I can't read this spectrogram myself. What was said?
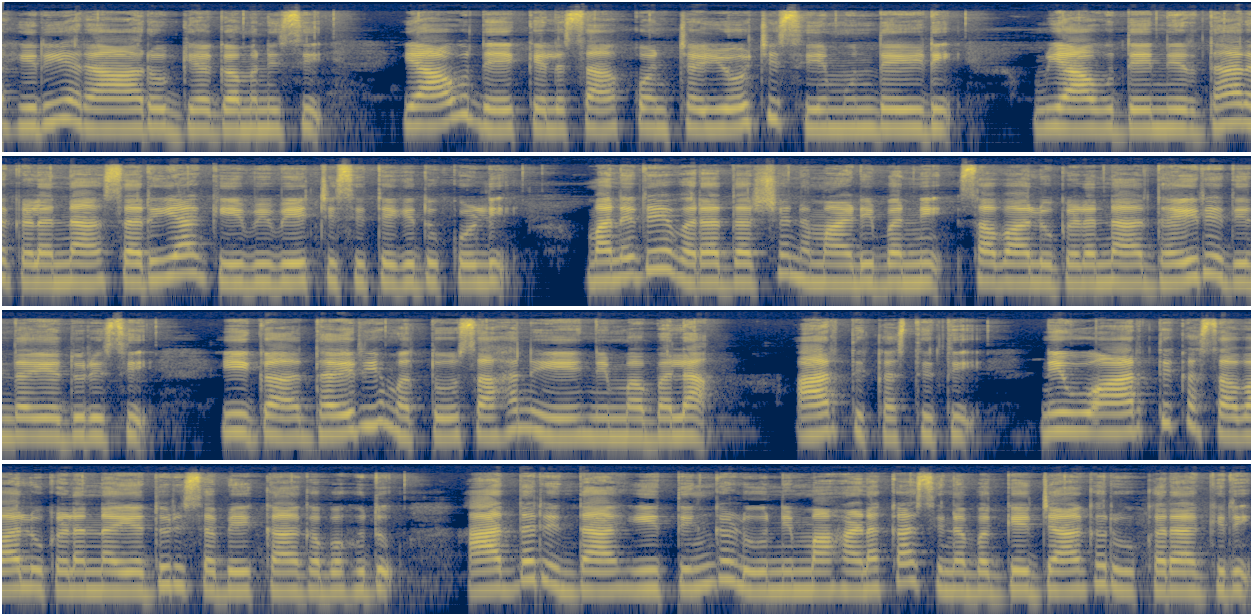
ಹಿರಿಯರ ಆರೋಗ್ಯ ಗಮನಿಸಿ. ಯಾವುದೇ ಕೆಲಸ ಕೊಂಚ ಯೋಚಿಸಿ ಮುಂದೆ ಇಡಿ. ಯಾವುದೇ ನಿರ್ಧಾರಗಳನ್ನು ಸರಿಯಾಗಿ ವಿವೇಚಿಸಿ ತೆಗೆದುಕೊಳ್ಳಿ. ಮನೆದೇವರ ದರ್ಶನ ಮಾಡಿ ಬನ್ನಿ. ಸವಾಲುಗಳನ್ನು ಧೈರ್ಯದಿಂದ ಎದುರಿಸಿ. ಈಗ ಧೈರ್ಯ ಮತ್ತು ಸಹನೆಯೇ ನಿಮ್ಮ ಬಲ. ಆರ್ಥಿಕ ಸ್ಥಿತಿ. ನೀವು ಆರ್ಥಿಕ ಸವಾಲುಗಳನ್ನು ಎದುರಿಸಬೇಕಾಗಬಹುದು. ಆದ್ದರಿಂದ ಈ ತಿಂಗಳು ನಿಮ್ಮ ಹಣಕಾಸಿನ ಬಗ್ಗೆ ಜಾಗರೂಕರಾಗಿರಿ.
